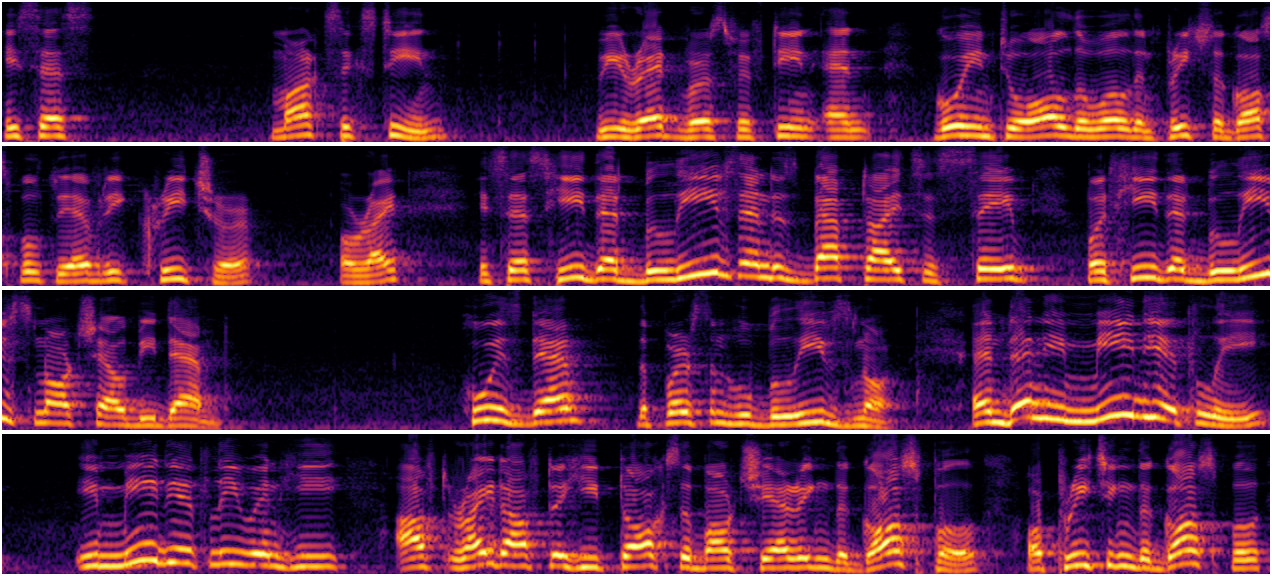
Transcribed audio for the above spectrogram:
He says, Mark 16, we read verse 15, and go into all the world and preach the gospel to every creature. All right? It says, He that believes and is baptized is saved, but he that believes not shall be damned. Who is damned? The person who believes not. And then immediately, immediately when he after right after he talks about sharing the gospel or preaching the gospel,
